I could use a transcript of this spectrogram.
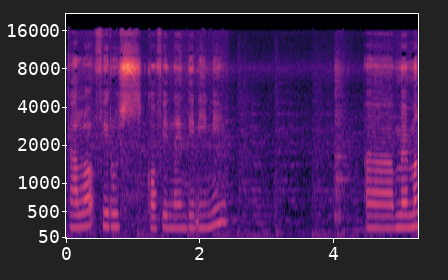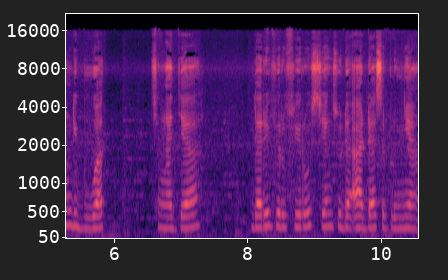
kalau virus COVID-19 ini uh, memang dibuat sengaja dari virus-virus yang sudah ada sebelumnya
